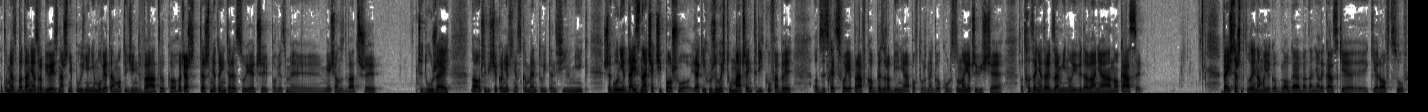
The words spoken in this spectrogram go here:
natomiast badania zrobiłeś znacznie później, nie mówię tam o tydzień, dwa, tylko, chociaż też mnie to interesuje, czy powiedzmy miesiąc, dwa, trzy, czy dłużej, no oczywiście koniecznie skomentuj ten filmik. Szczególnie daj znać jak Ci poszło, jakich użyłeś tłumaczeń, trików, aby odzyskać swoje prawko bez robienia powtórnego kursu. No i oczywiście podchodzenia do egzaminu i wydawania no, kasy. Wejdź też tutaj na mojego bloga, badania lekarskie kierowców.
